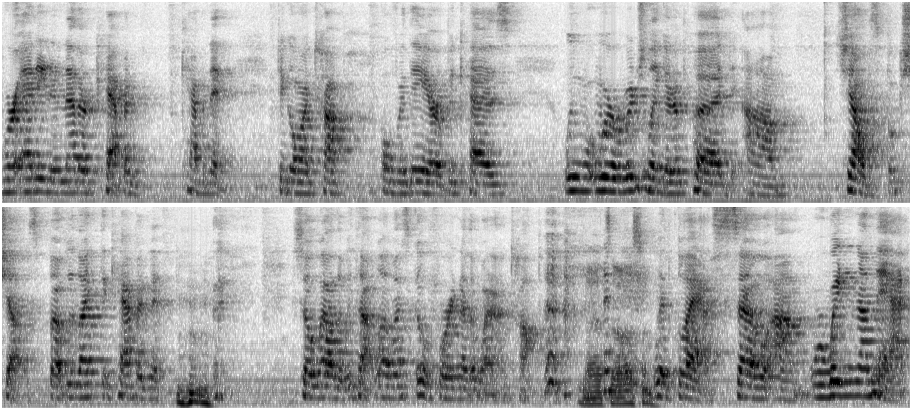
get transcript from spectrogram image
we're adding another cabin, cabinet to go on top over there because we were, we were originally gonna put, um, shelves, bookshelves, but we liked the cabinet so well that we thought, well, let's go for another one on top. That's awesome. With glass, so, um, we're waiting on that,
